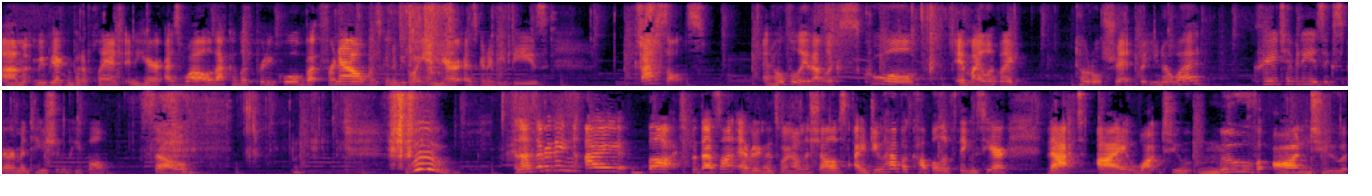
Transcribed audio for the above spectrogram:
Um, maybe I can put a plant in here as well. That could look pretty cool. But for now, what's gonna be going in here is gonna be these bath salts. And hopefully that looks cool. It might look like total shit, but you know what? Creativity is experimentation, people. So, woo! And that's everything I bought, but that's not everything that's going on the shelves. I do have a couple of things here that I want to move onto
